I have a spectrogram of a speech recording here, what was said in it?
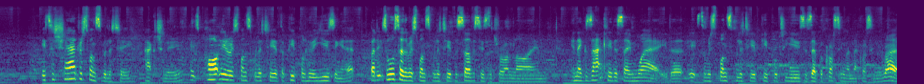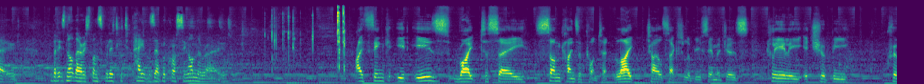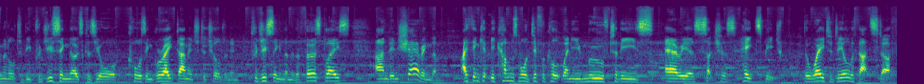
It's a shared responsibility, actually. It's partly a responsibility of the people who are using it, but it's also the responsibility of the services that are online in exactly the same way that it's the responsibility of people to use a zebra crossing when they're crossing the road, but it's not their responsibility to paint the zebra crossing on the road. I think it is right to say some kinds of content, like child sexual abuse images, clearly it should be criminal to be producing those because you're causing great damage to children in producing them in the first place and in sharing them. I think it becomes more difficult when you move to these areas such as hate speech. The way to deal with that stuff,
